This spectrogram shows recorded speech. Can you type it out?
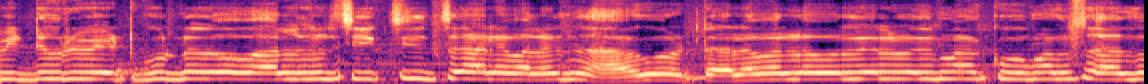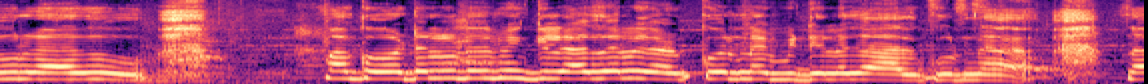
బిడ్డ ఊరు పెట్టుకున్నదో వాళ్ళని శిక్షించాలి వాళ్ళని కొట్టాలి వాళ్ళ వాళ్ళు తెలియదు మాకు మాకు చదువు రాదు. మాకు హోటల్ ఉన్నది మీకు గిలాసాలు కడుక్కొని నా బిడ్డలు ఆదుకున్నా నా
